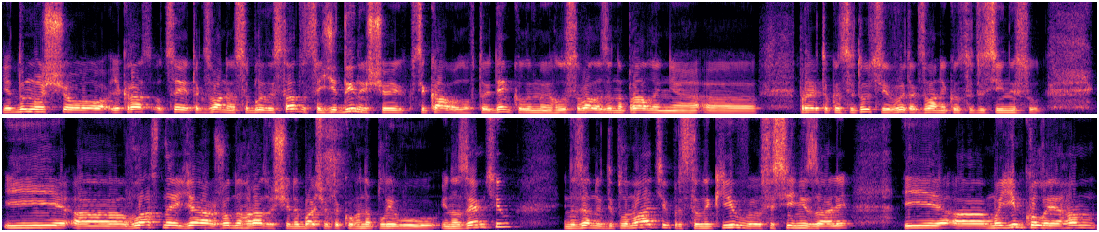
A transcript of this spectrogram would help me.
Я думаю, що якраз оцей так званий особливий статус це єдине, що їх цікавило в той день, коли ми голосували за направлення е, проєкту Конституції в так званий Конституційний суд. І е, власне я жодного разу ще не бачив такого напливу іноземців. Іноземних дипломатів, представників в сесійній залі. І е, моїм колегам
